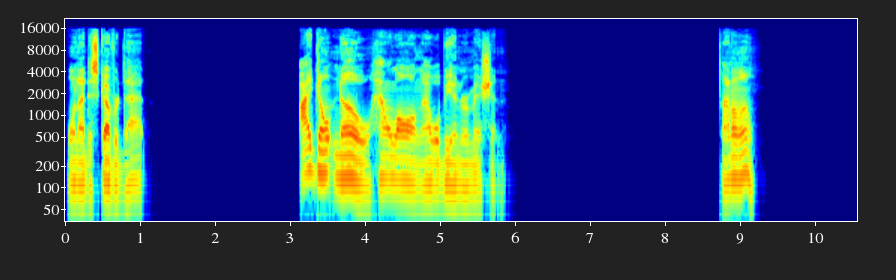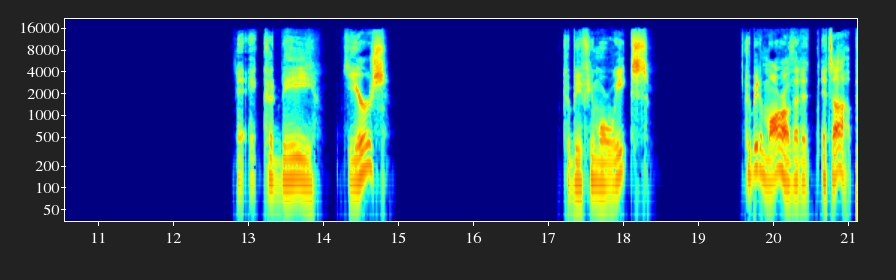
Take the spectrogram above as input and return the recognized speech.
when I discovered that. I don't know how long I will be in remission. I don't know. It, it could be years, could be a few more weeks, could be tomorrow that it, it's up.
